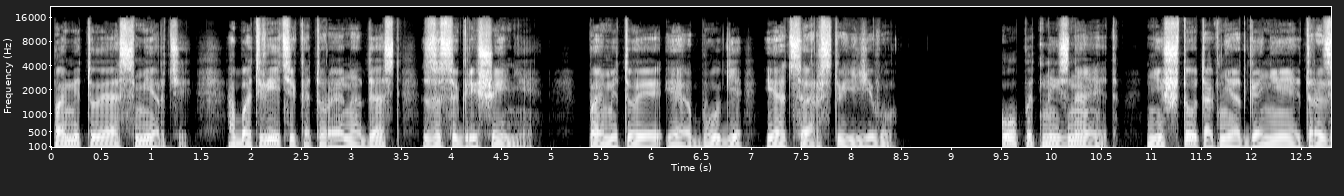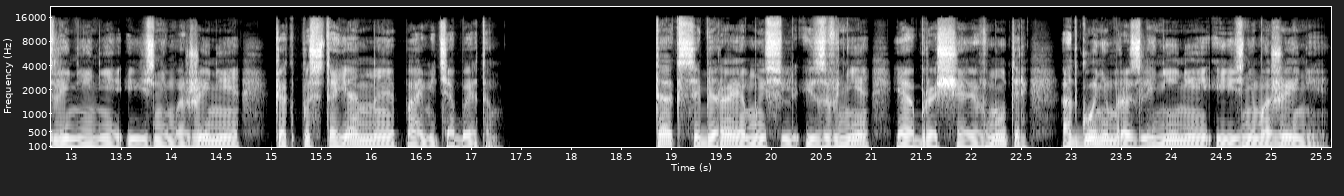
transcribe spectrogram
памятуя о смерти, об ответе, который она даст за согрешение, памятуя и о Боге, и о Царстве Его. Опытный знает, Ничто так не отгоняет разленение и изнеможение, как постоянная память об этом. Так, собирая мысль извне и обращая внутрь, отгоним разленение и изнеможение,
